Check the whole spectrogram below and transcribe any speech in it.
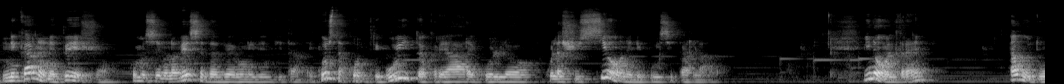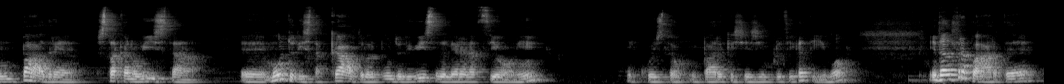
Né carne né pesce, come se non avesse davvero un'identità. E questo ha contribuito a creare quello, quella scissione di cui si parlava. Inoltre, ha avuto un padre staccanovista eh, molto distaccato dal punto di vista delle relazioni, e questo mi pare che sia esemplificativo, e d'altra parte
